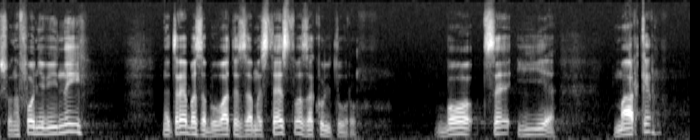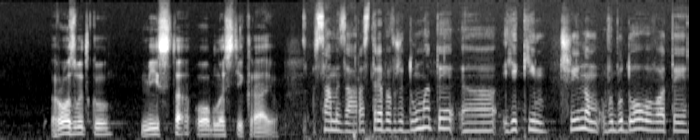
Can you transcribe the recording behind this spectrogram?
що на фоні війни не треба забувати за мистецтво, за культуру. Бо це є маркер розвитку міста, області, краю. Саме зараз треба вже думати, е, яким чином вибудовувати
